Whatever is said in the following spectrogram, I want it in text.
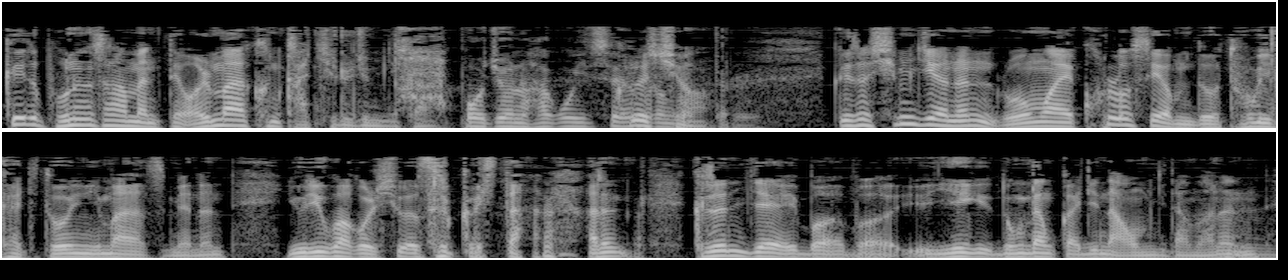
그래도 보는 사람한테 얼마나 큰 가치를 줍니까? 보존하고 있어요. 그렇죠. 그래서 심지어는 로마의 콜로세움도 독일같이 돈이 많았으면은 유리곽을 씌웠을 것이다 하는 그런 이제 뭐뭐 뭐 얘기 농담까지 나옵니다만은 음.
